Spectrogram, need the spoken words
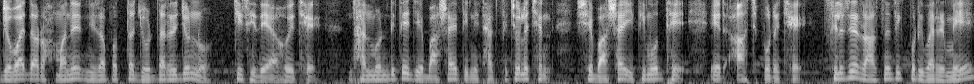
জোবায়দা রহমানের নিরাপত্তা জোরদারের জন্য চিঠি দেয়া হয়েছে। ধানমন্ডিতে যে বাসায় তিনি থাকতে চলেছেন, সে বাসায় ইতিমধ্যে এর আঁচ পড়েছে। সিলেটের রাজনৈতিক পরিবারের মেয়ে,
